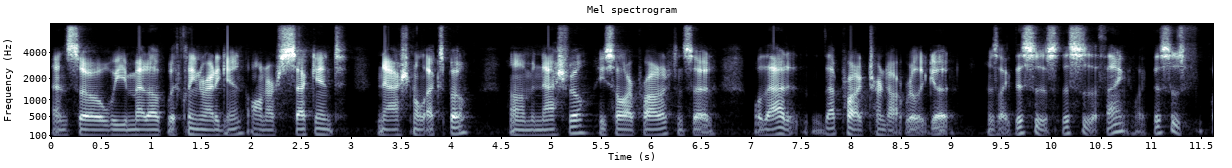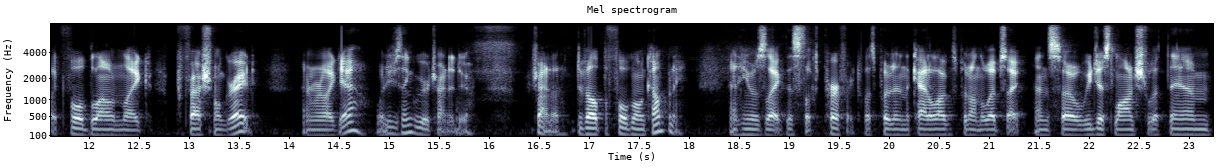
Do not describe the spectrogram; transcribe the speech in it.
And so we met up with CleanRight again on our second national expo um, in Nashville. He saw our product and said, "Well, that that product turned out really good." I was like, "This is this is a thing. Like this is like full blown like professional grade." And we're like, "Yeah, what do you think we were trying to do?" Trying to develop a full blown company. And he was like, "This looks perfect. Let's put it in the catalog. Let's put it on the website." And so we just launched with them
